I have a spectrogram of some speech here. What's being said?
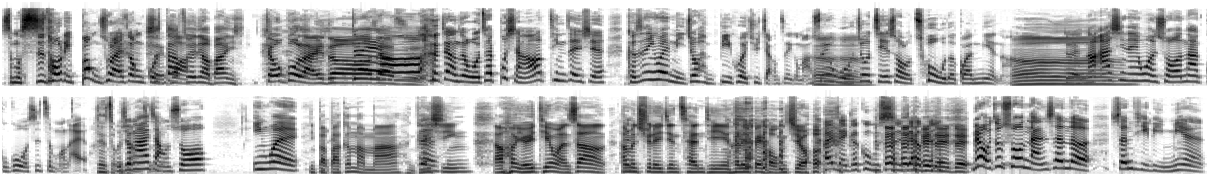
什么石头里蹦出来这种鬼话，大嘴鸟把你叼过来的，对哦，这样子 我才不想要听这些。可是因为你就很避讳去讲这个嘛，所以我就接受了错误的观念啊。对，然后阿信那天问说，那姑姑我是怎么来？我就跟他讲说。因为你爸爸跟妈妈很开心，然后有一天晚上他们去了一间餐厅，喝了一杯红酒，还讲一个故事，这样子。对对对，没有，我就说男生的身体里面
